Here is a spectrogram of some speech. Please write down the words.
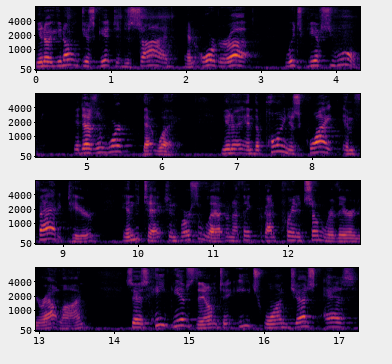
You know, you don't just get to decide and order up which gifts you want. It doesn't work that way. You know, and the point is quite emphatic here in the text in verse 11. I think I've got it printed somewhere there in your outline. says, He gives them to each one just as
